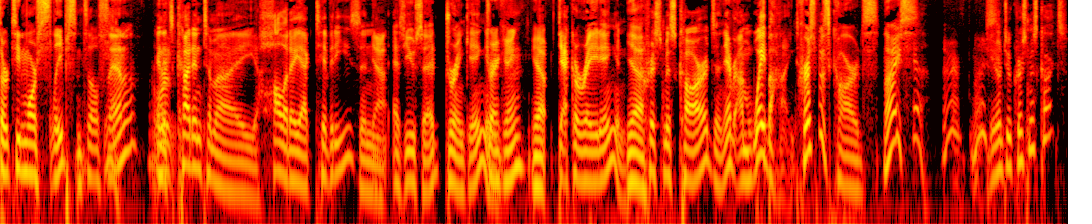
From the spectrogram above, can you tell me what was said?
13 more sleeps until Santa. And Or it's cut into my holiday activities, and Yeah. as you said, drinking, and drinking. Yep. decorating, and Yeah. Christmas cards, and every, I'm way behind. Christmas cards. Nice. Yeah. All right, nice. You don't do Christmas cards?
